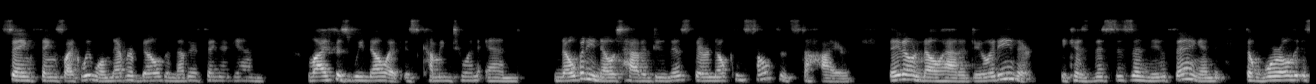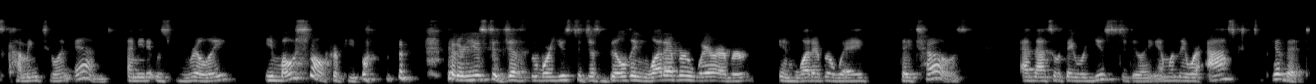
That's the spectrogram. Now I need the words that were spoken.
saying things like, we will never build another thing again. Life as we know it is coming to an end. Nobody knows how to do this. There are no consultants to hire. They don't know how to do it either because this is a new thing and the world is coming to an end. I mean, it was really emotional for people that are used to just, were used to just building whatever, wherever, in whatever way they chose. And that's what they were used to doing. And when they were asked to pivot,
